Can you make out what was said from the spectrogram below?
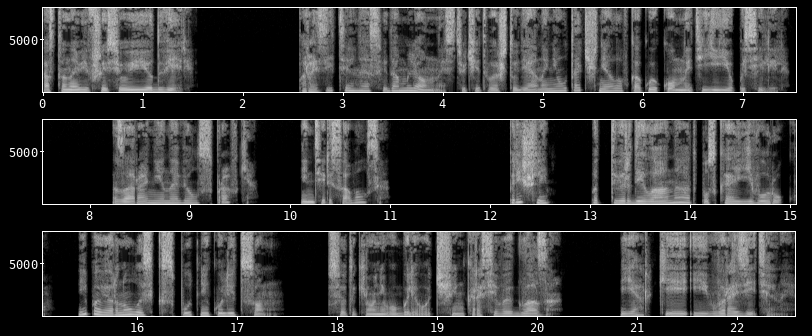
остановившись у ее двери. Поразительная осведомленность, учитывая, что Диана не уточняла, в какой комнате ее поселили. Заранее навел справки? Интересовался? «Пришли», — подтвердила она, отпуская его руку, и повернулась к спутнику лицом, все таки у него были очень красивые глаза, яркие и выразительные.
